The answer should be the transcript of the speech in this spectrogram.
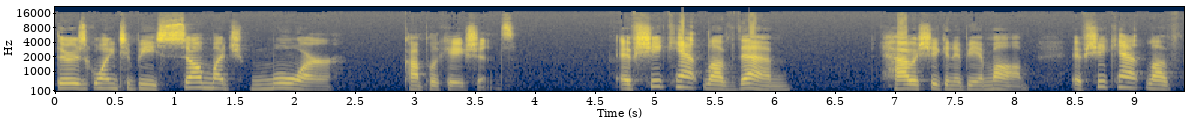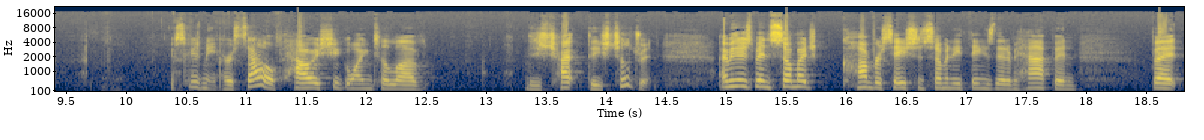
there's going to be so much more complications. If she can't love them, how is she going to be a mom? If she can't love, excuse me, herself, how is she going to love these chi- these children? I mean, there's been so much conversation, so many things that have happened, but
